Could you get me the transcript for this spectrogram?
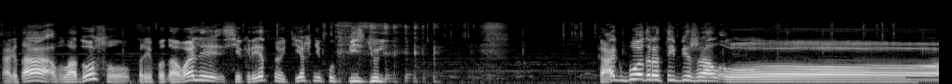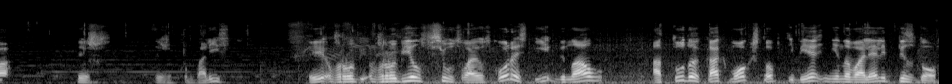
когда Владосу преподавали секретную технику пиздюль. Как бодро ты бежал. О, ты ж, ты же футболист. Ты вруби- врубил всю свою скорость и гнал оттуда как мог, чтоб тебе не наваляли пиздов.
